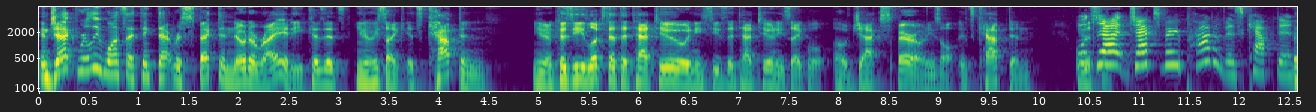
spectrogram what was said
And Jack really wants, I think, that respect and notoriety because it's, you know, he's like, it's Captain, you know, because he looks at the tattoo and he sees the tattoo and he's like, well, oh, Jack Sparrow. And he's all, it's Captain. You well, know, so- Jack, Jack's very proud of his captain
